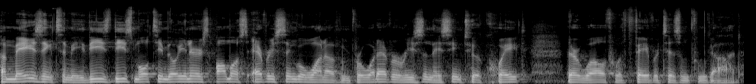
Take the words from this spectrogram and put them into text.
amazing to me. These, these multimillionaires, almost every single one of them, for whatever reason, they seem to equate their wealth with favoritism from God.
